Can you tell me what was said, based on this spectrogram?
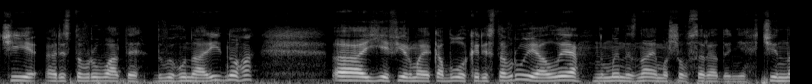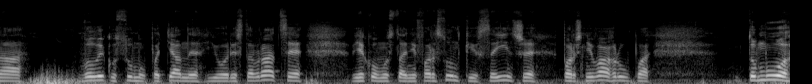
чи реставрувати двигуна рідного. Є фірма, яка блоки реставрує, але ми не знаємо, що всередині. Чи на велику суму потягне його реставрація, в якому стані форсунки і все інше, поршнева група. Тому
